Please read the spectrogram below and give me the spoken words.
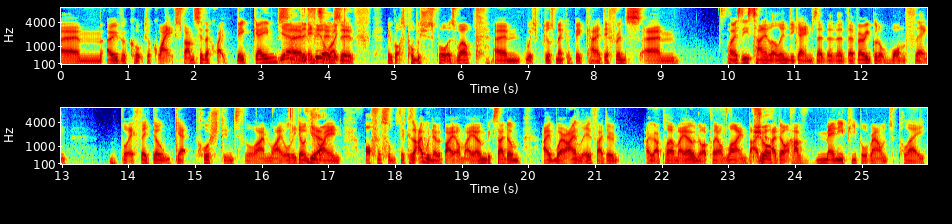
um, Overcooked are quite expansive. They're quite big games. Yeah, um, they in feel terms like- of they've got publisher support as well, um, which does make a big kind of difference. Um, Whereas these tiny little indie games, they're, they're, they're very good at one thing, but if they don't get pushed into the limelight or they don't Yeah. try and offer something, because I would never buy it on my own because I don't, I where I live, I don't, I, I play on my own or I play online, but Sure. I, I don't have many people around to play.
